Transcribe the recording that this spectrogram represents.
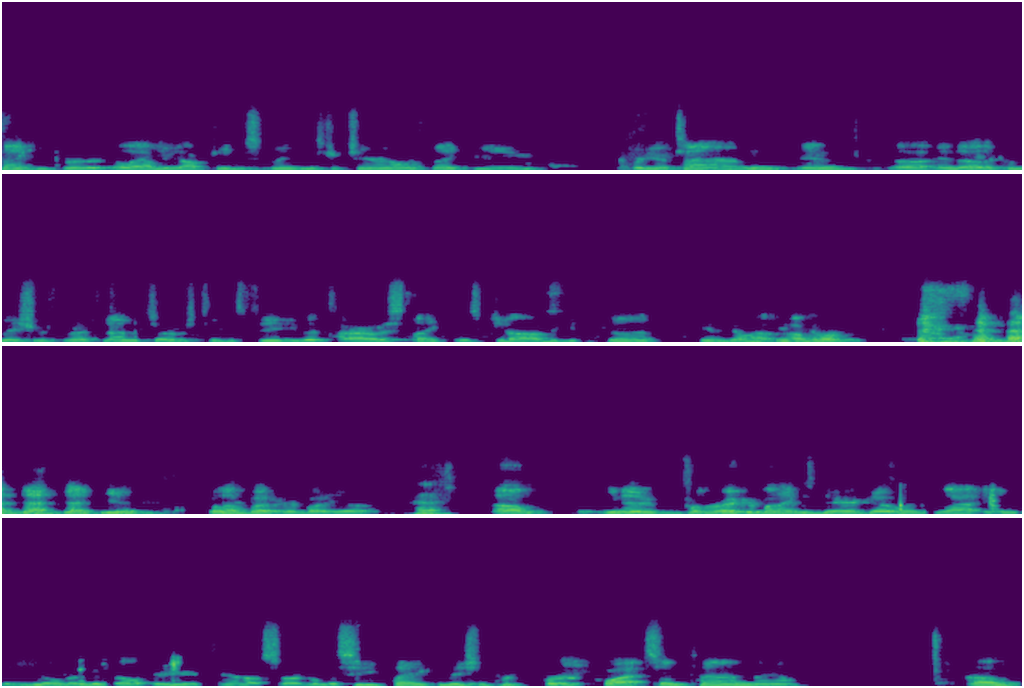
thank you for allowing me the opportunity to speak, Mr. Chairman. I want to thank you for your time and, and, uh, and the other commissioners for their time and service to the city, the tireless, thankless job to get done. Keep I- going, keep I've going. worked- Yeah, well, I'm better everybody up. Um, you know, for the record, my name is Derek Owen. I am the builder and developer here in town. I've served on the city planning commission for, for quite some time now. Um,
